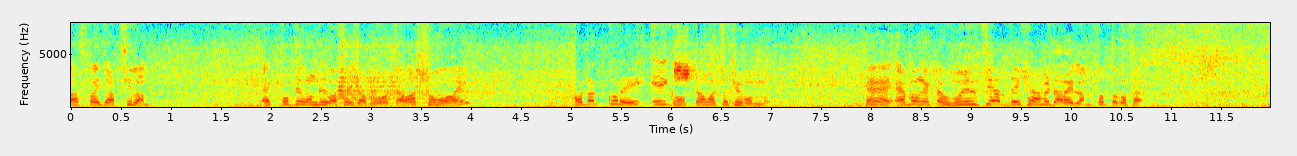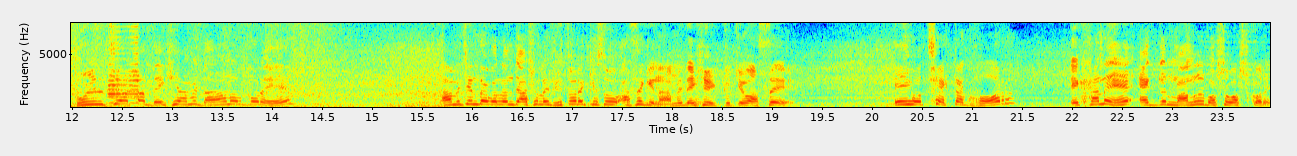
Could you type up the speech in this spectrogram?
রাস্তায় যাচ্ছিলাম। এক প্রতিবন্ধী বাসায় যাব। যাওয়ার সময় হঠাৎ করে এই ঘরটা আমার চোখে পড়ল। হ্যাঁ এবং একটা হুইল চেয়ার দেখে আমি দাঁড়াইলাম, সত্য কথা। হুইল চেয়ারটা দেখে আমি দাঁড়ানোর পরে আমি চিন্তা করলাম যে আসলে ভিতরে কিছু আছে কিনা। আমি দেখি একটু কেউ আছে। এই হচ্ছে একটা ঘর। এখানে একজন মানুষ বসবাস করে।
